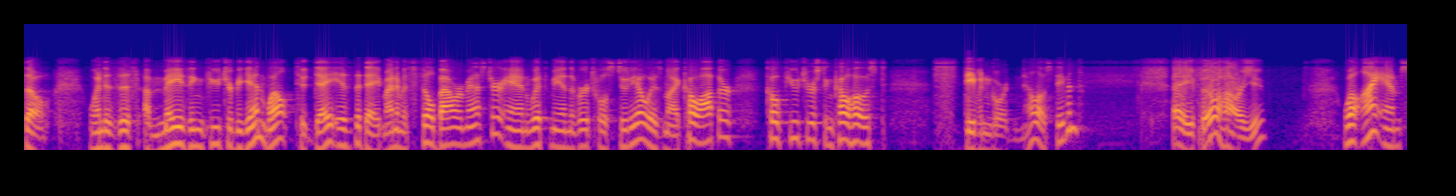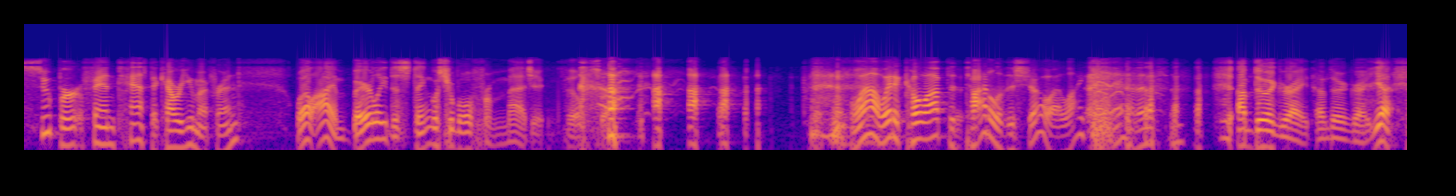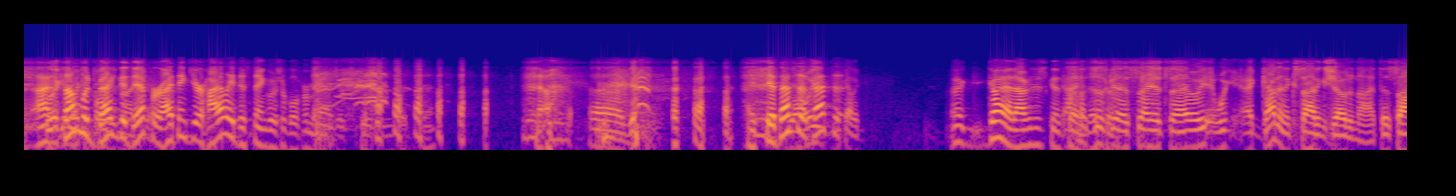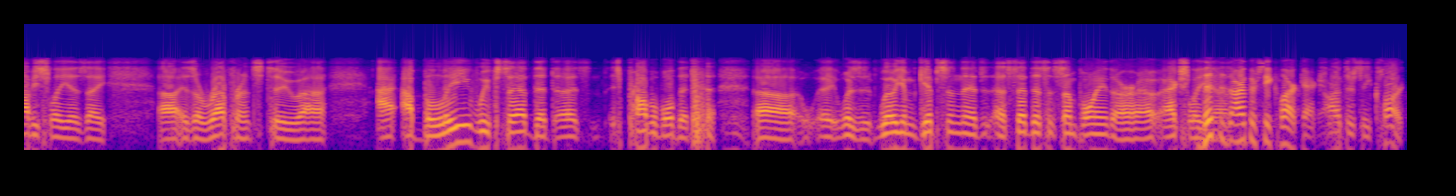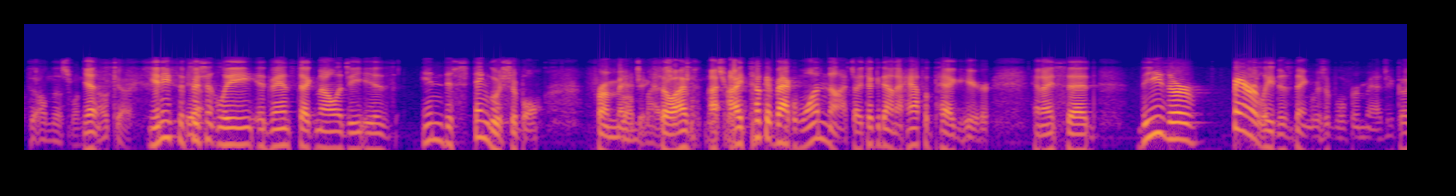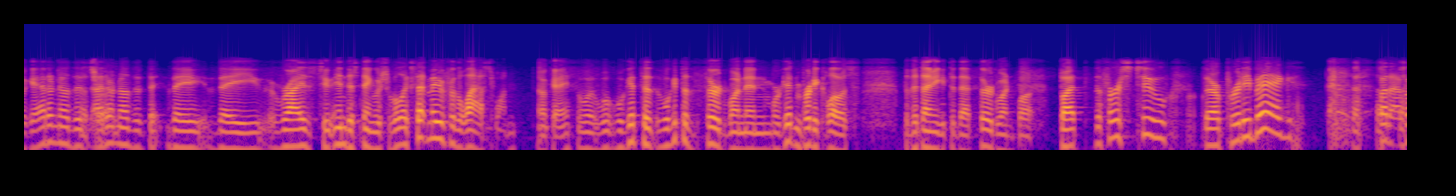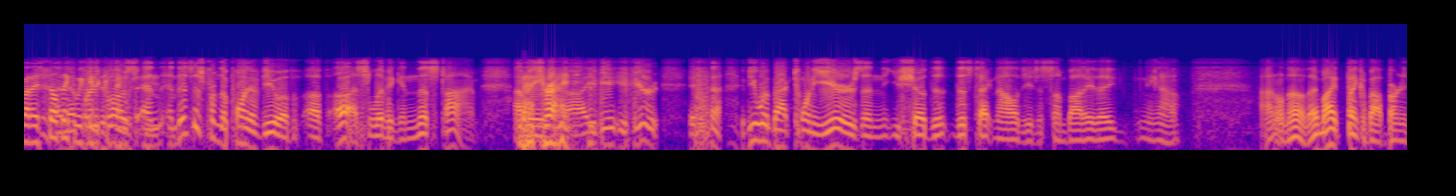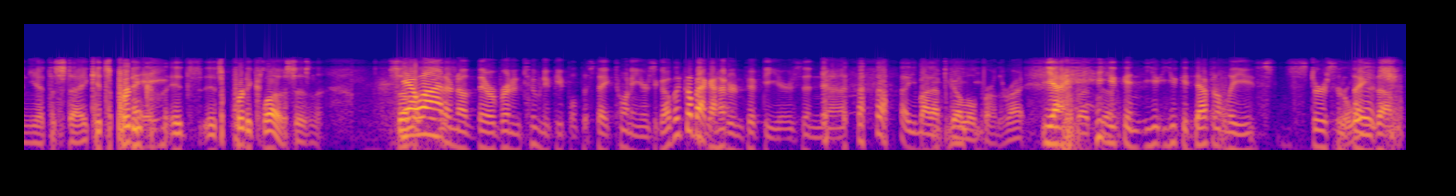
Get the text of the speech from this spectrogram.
So, when does this amazing future begin? Well, today is the day. My name is Phil Bowermaster, and with me in the virtual studio is my co author, co futurist, and co host, Stephen Gordon. Hello, Stephen. Hey, Phil, how are you? Well, I am super fantastic. How are you, my friend? Well, I am barely distinguishable from magic, Phil. So. wow, way to co-opt the title of the show. I like it. Yeah, that's, I'm doing great. I'm doing great. Yeah. Uh, looking, some would beg to differ. Show. I think you're highly distinguishable from magic, Stephen. But, uh, no. Uh, yeah, that's yeah, a, that's a, gotta, uh, go ahead. I was just going to say. I was just going to say it's uh, we, we I got an exciting show tonight. This obviously is a uh, is a reference to uh, I, I believe we've said that uh, it's, it's probable that uh, was it William Gibson that uh, said this at some point, or uh, actually this uh, is Arthur C. Clarke. Actually, Arthur C. Clarke on this one. Yes. Okay. Any sufficiently yeah. advanced technology is indistinguishable from magic. From magic. So I've, I, I took it back one notch. I took it down a half a peg here, and I said these are barely distinguishable from magic. Okay, I don't know that right. I don't know that they, they they rise to indistinguishable, except maybe for the last one. Okay, so we'll, we'll get to we'll get to the third one, and we're getting pretty close by the time you get to that third one. What? But the first two, they're pretty big. but but I still think we pretty can close. And and this is from the point of view of of us living in this time. I That's mean, right. uh, if you if you're if, if you went back 20 years and you showed the, this technology to somebody, they you know I don't know. They might think about burning you at the stake. It's pretty. It's it's pretty close, isn't it? So yeah, well, I don't know that they were burning too many people at the stake 20 years ago, but go back 150 years and uh, you might have to go a little further, right? Yeah, but, uh, you can you, you could definitely stir some things up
